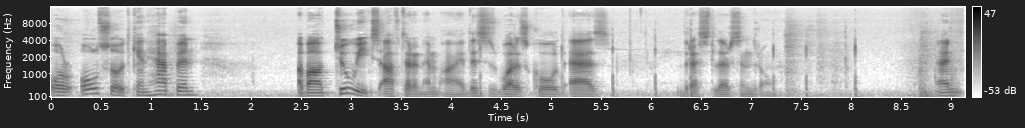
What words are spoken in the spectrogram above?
or also it can happen about two weeks after an MI. This is what is called as Dressler syndrome. And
